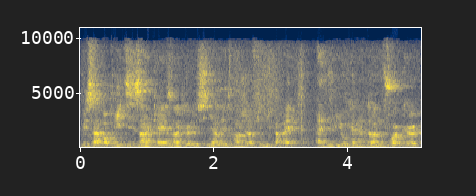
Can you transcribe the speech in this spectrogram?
Mais ça n'a pas pris 10 ans, 15 ans que le signal étranger a fini par être admis au Canada, une fois que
